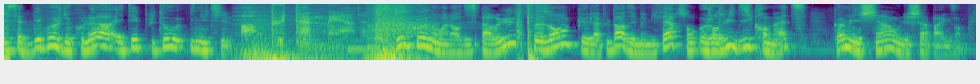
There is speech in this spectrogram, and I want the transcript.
et cette débauche de couleurs était plutôt inutile. Oh putain de merde. Deux cônes ont alors disparu, faisant que la plupart des mammifères sont aujourd'hui dichromates, comme les chiens ou les chats par exemple.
